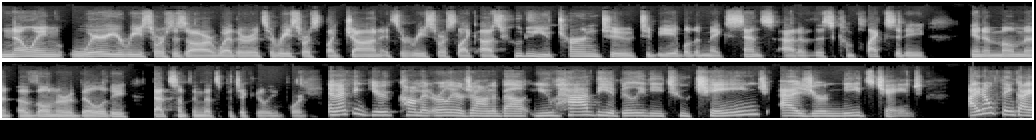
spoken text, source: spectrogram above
knowing where your resources are, whether it's a resource like John, it's a resource like us, who do you turn to to be able to make sense out of this complexity in a moment of vulnerability? That's something that's particularly important. And I think your comment earlier, John, about you have the ability to change as your needs change. I don't think I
